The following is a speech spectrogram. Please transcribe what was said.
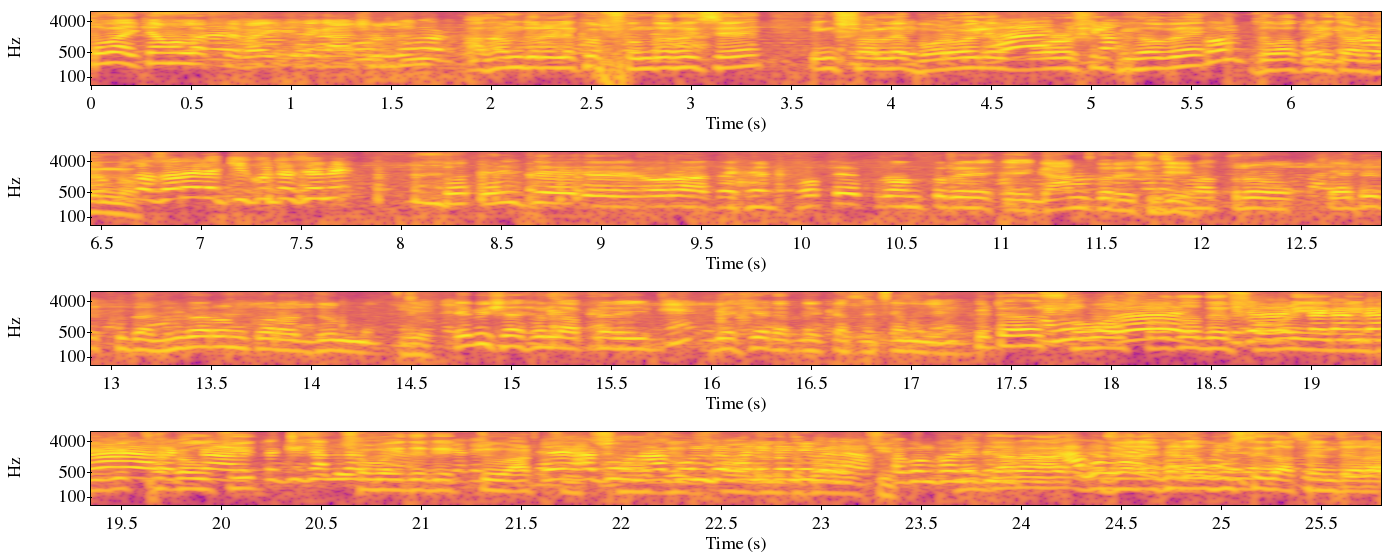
তো ভাই কেমন লাগছে ভাই এই গান শুনলেন আলহামদুলিল্লাহ খুব সুন্দর হয়েছে। ইনশাল্লাহ বড় হইলে বড় শিল্পী হবে। দোয়া করি তার জন্য। কি করতেছি আমি? তো এই যে ওরা দেখেন পথে প্রান্তরে গান করে শুধুমাত্র পেটের ক্ষুধা নিবারণ করার জন্য। এ বিষয়ে আসলে আপনার এই বিষয়টা আপনার কাছে কেমন লাগে? এটা সবার শ্রোতাদের সবারই বিবেক থাকা উচিত। সবাই এদেরকে একটু আর্থিক সাহায্য সহযোগিতা করা উচিত। যারা যারা এখানে উপস্থিত আছেন যারা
